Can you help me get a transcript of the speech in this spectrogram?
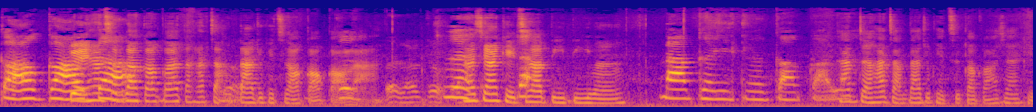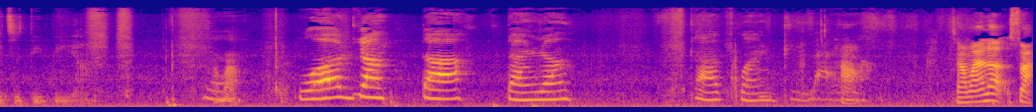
高高的，对，它吃不到高高，等它长大就可以吃到高高啦。本来就它现在可以吃到低低吗？那可以吃高高它。等它长大就可以吃高高，它现在可以吃低低呀、好不好？我想它等让它关起来好。，讲完了，算。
